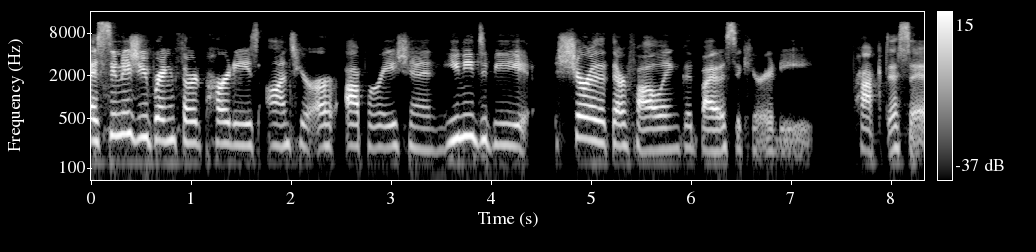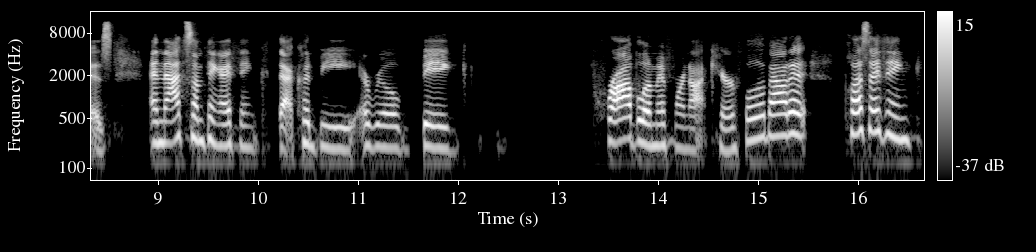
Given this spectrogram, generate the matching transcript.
as soon as you bring third parties onto your operation, you need to be sure that they're following good biosecurity practices. And that's something I think that could be a real big problem if we're not careful about it. Plus, I think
